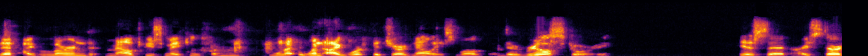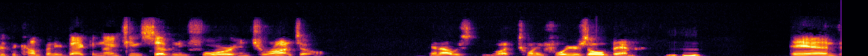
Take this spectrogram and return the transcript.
That I learned mouthpiece making from when I when I worked at Giardinelli's. Well, the real story is that I started the company back in 1974 in Toronto, and I was what 24 years old then, mm-hmm. and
